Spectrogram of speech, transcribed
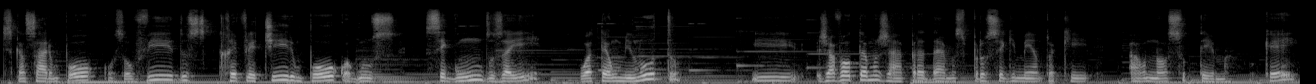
descansarem um pouco os ouvidos, refletirem um pouco, alguns segundos aí, ou até um minuto, e já voltamos já para darmos prosseguimento aqui ao nosso tema, ok?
